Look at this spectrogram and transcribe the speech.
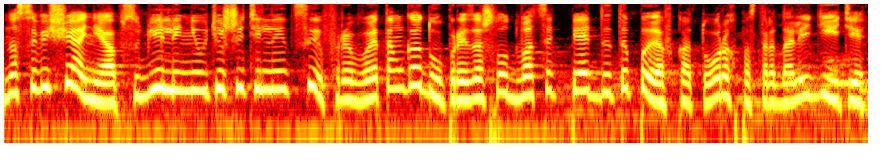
На совещании обсудили неутешительные цифры. В этом году произошло 25 ДТП, в которых пострадали дети.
